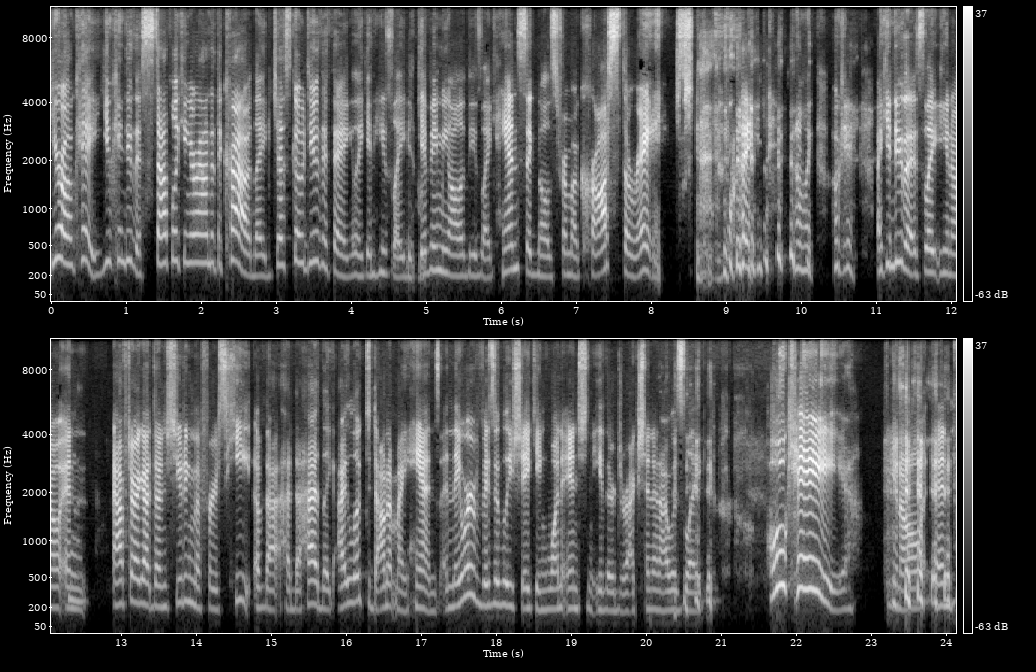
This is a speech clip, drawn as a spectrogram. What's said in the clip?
you're okay, you can do this, stop looking around at the crowd, like just go do the thing. Like, and he's like giving me all of these like hand signals from across the range. like, and I'm like, okay, I can do this. Like, you know, and yeah after I got done shooting the first heat of that head to head, like I looked down at my hands and they were visibly shaking one inch in either direction. And I was like, okay, you know, and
